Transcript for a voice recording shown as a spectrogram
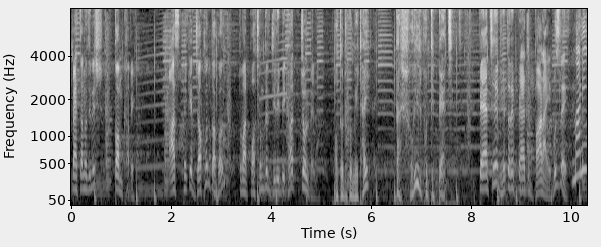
পেঁচানো জিনিস কম খাবে। আজ থেকে যখন তখন তোমার পছন্দের জিলিপি খাওয়া চলবে না। অতটুকু মিঠাই তার শরীর ভর্তি প্যাচ। প্যাচে ভেতরে প্যাচ বাড়ায় বুঝলে? মানে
